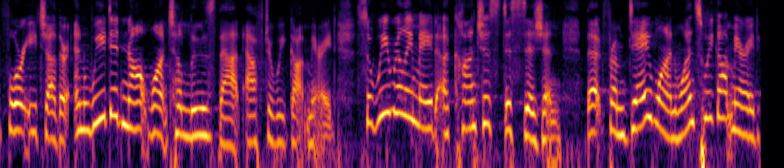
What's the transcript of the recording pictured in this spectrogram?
for each other, and we did not want to lose that after we got married. So we really made a conscious decision that from day one, once we got married,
